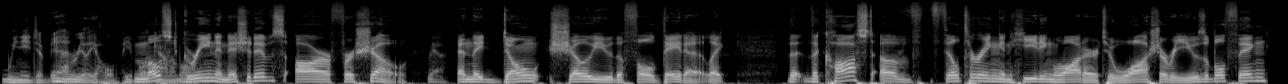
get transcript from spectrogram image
We need to Yeah. really hold people. Most green initiatives are for show. Yeah. and they don't show you the full data. Like the the cost of filtering and heating water to wash a reusable thing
